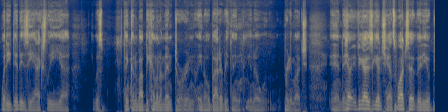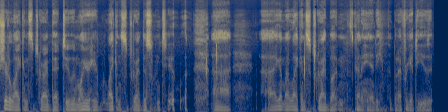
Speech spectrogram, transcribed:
What he did is he actually uh, he was thinking about becoming a mentor and you know about everything you know pretty much and if you guys get a chance watch that video be sure to like and subscribe that too and while you're here like and subscribe this one too uh, i got my like and subscribe button it's kind of handy but i forget to use it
